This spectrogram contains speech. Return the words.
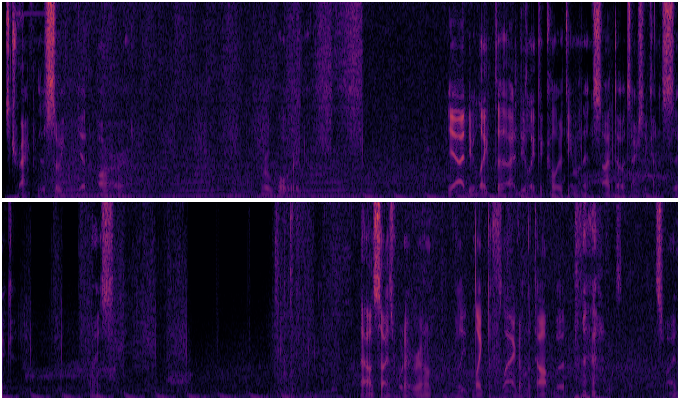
Let's track this so we can get our reward. Yeah, I do like the I do like the color theme on the inside though. It's actually kind of sick. Nice. The outside's whatever. I don't really like the flag on the top, but it's fine.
